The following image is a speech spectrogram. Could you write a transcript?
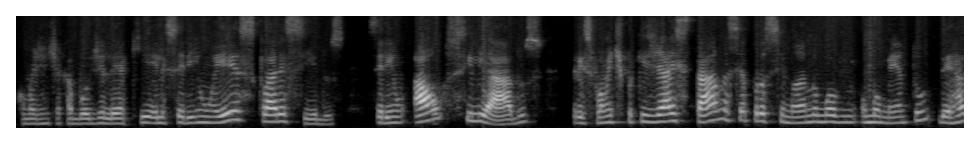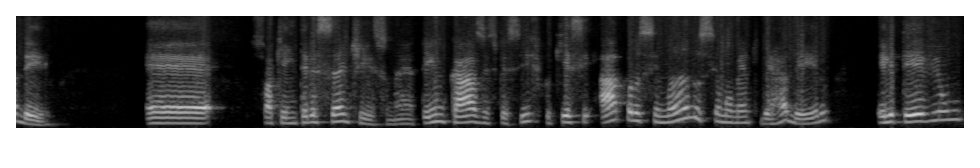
como a gente acabou de ler aqui, eles seriam esclarecidos, seriam auxiliados, principalmente porque já estava se aproximando o, momento derradeiro. É, só que é interessante isso, né? Tem um caso específico que esse aproximando-se o momento derradeiro, ele teve um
